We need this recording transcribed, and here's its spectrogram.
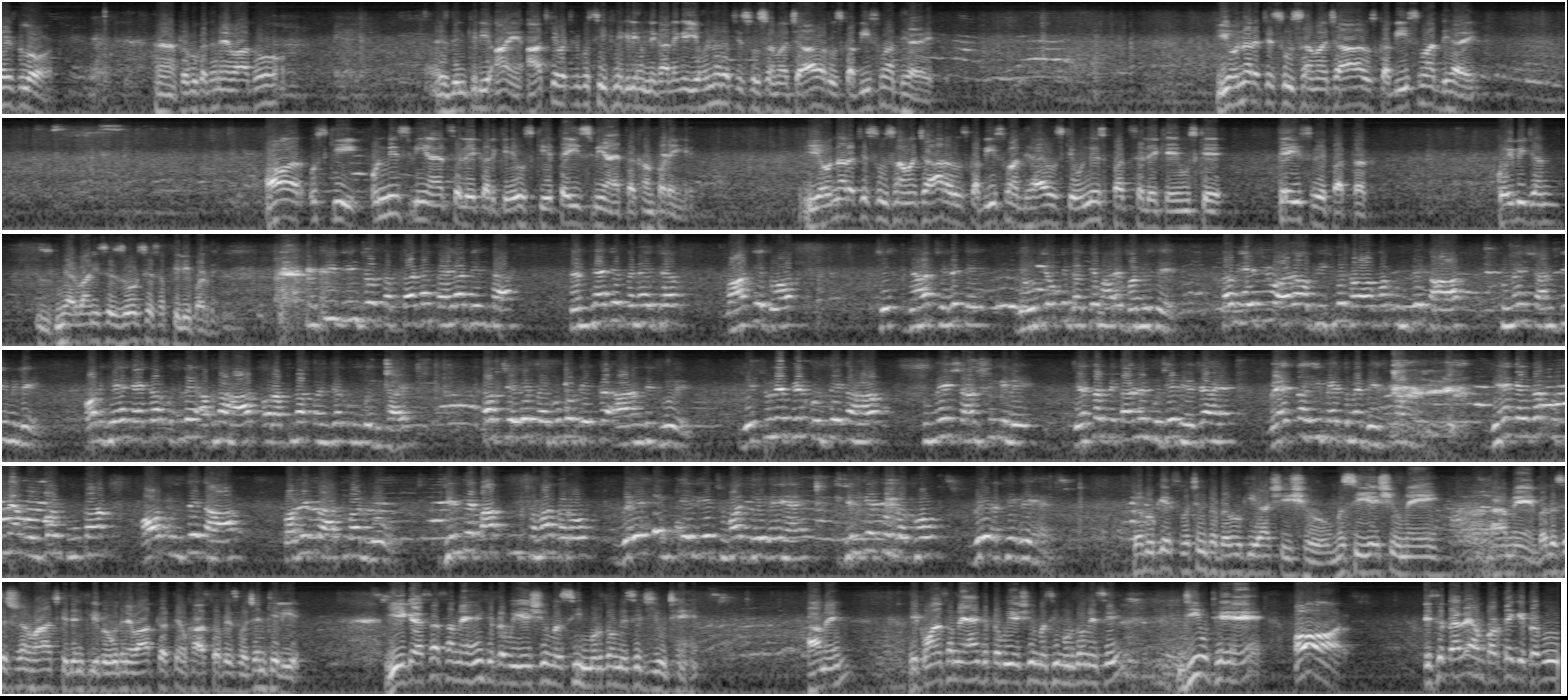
Praise the Lord प्रभु का धन्यवाद हो। इस दिन के लिए आए। आज के वचन को सीखने के लिए हम निकालेंगे योहन्ना रचित सुसमाचार और उसका बीसवां अध्याय। योहन्ना रचित सुसमाचार, उसका बीसवां अध्याय। और उसकी 19वीं आयत से लेकर के उसकी 23वीं आयत तक हम पढ़ेंगे। योना रचित सुसमाचार और उसका 20वां अध्याय, उसके 19 पद से लेके उसके 23वें पद तक। भी जन मेहरबानी से, ज़ोर से सबके लिए पढ़ दें। उसी दिन जो सप्ताह का पहला दिन था, संध्या के समय जब वहाँ के द्वार जहाँ चेले थे, यहूदियों के डर के मारे बंद थे, तब यीशु आया और बीच में खड़ा होकर उनसे कहा, तुम्हें शांति मिले। और यह कहकर उसने अपना हाथ और अपना पंजर उनको दिखाए। तब चेले प्रभु को देखकर आनंदित हुए। यीशु ने फिर उनसे कहा, तुम्हें शांति मिले, जैसा पिता ने मुझे भेजा है वैसा ही मैं तुम्हें भेजता हूँ। यह कहकर उसने उन पर फूका और उनसे कहा, पवित्र आत्मा लो, जिनके पाप तुम क्षमा करो, वे इनके लिए क्षमा किए गए हैं। जिनके तुम रखो, वे रखे गए हैं। प्रभु के इस वचन पर प्रभु की आशीष हो। मसीह यीशु में हमें बद सिस्टर, हम आज के दिन के लिए प्रभु धन्यवाद करते हैं खासतौर पर इस वचन के लिए। ये एक ऐसा समय है कि प्रभु यीशु मसीह मुर्दों में से जी उठे हैं। आमीन। ये कौन समय है कि प्रभु यीशु मसीह मुर्दों में से जी उठे हैं? और इससे पहले हम पढ़ते हैं कि प्रभु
